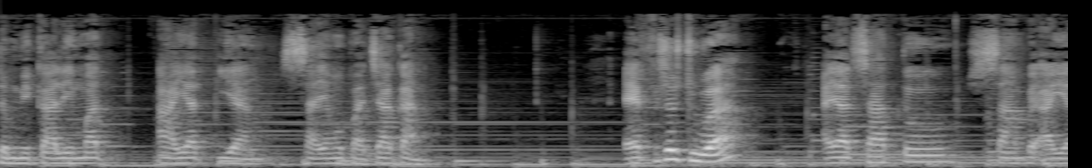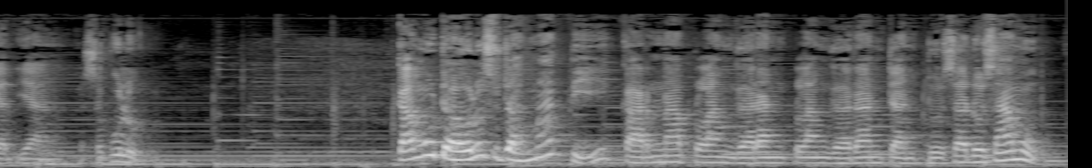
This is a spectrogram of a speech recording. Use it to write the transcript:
demi kalimat ayat yang saya mau bacakan. Efesus 2 ayat 1 sampai ayat yang ke-10. Kamu dahulu sudah mati karena pelanggaran-pelanggaran dan dosa-dosamu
